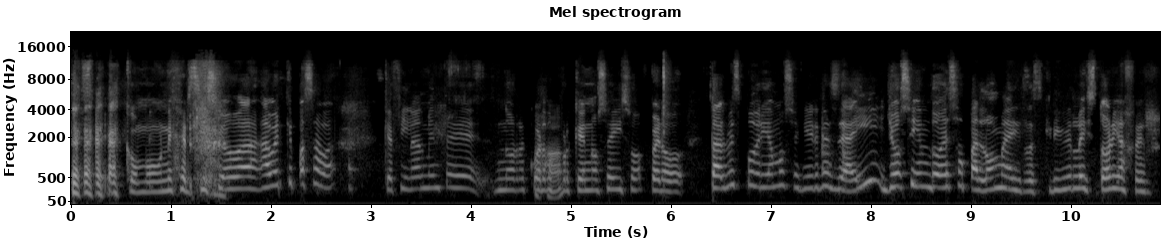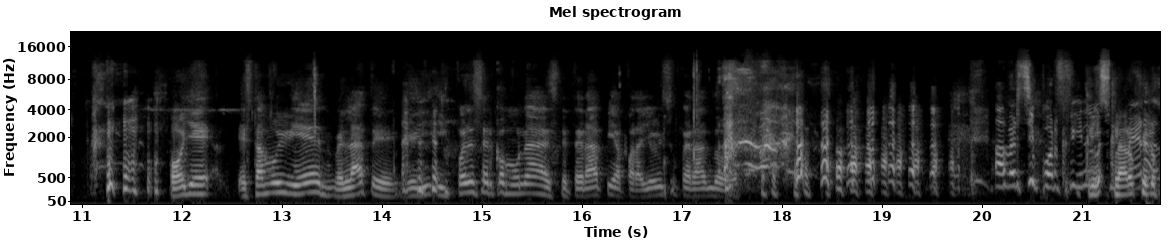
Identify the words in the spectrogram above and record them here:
este, como un ejercicio a, ver qué pasaba que finalmente no recuerdo por qué no se hizo, pero tal vez podríamos seguir desde ahí, yo siendo esa paloma y reescribir la historia, Fer. Oye, está muy bien, me late, y, puede ser como una este, terapia para yo ir superando. A ver si por fin lo Claro que lo,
